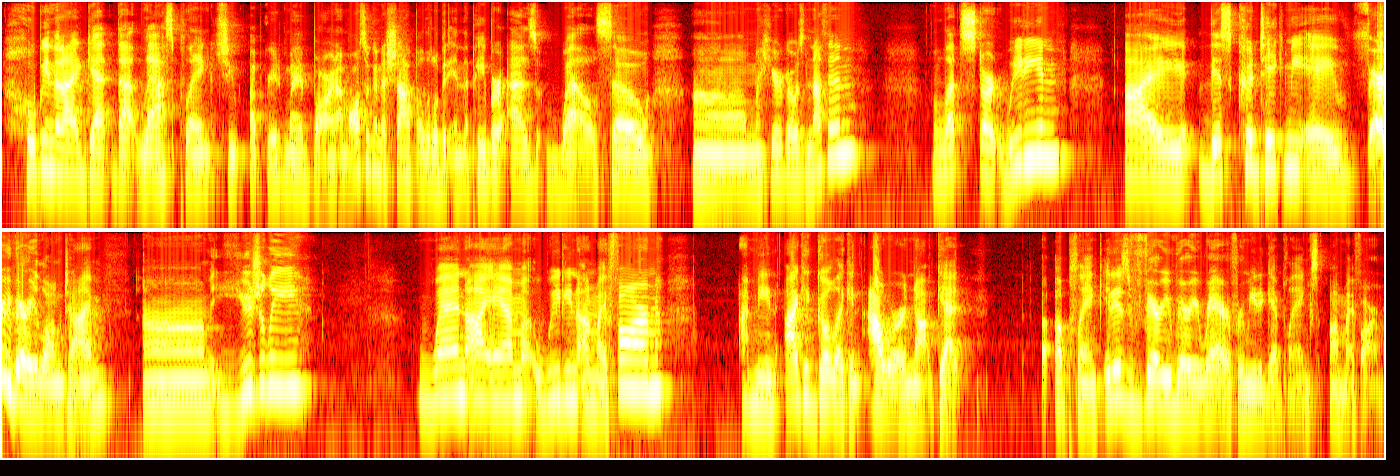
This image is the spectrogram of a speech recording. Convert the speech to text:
hoping that I get that last plank to upgrade my barn. I'm also going to shop a little bit in the paper as well. So um, here goes nothing. Let's start weeding. I this could take me a very very long time. Um, usually, when I am weeding on my farm, I mean I could go like an hour and not get a plank. It is very very rare for me to get planks on my farm.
